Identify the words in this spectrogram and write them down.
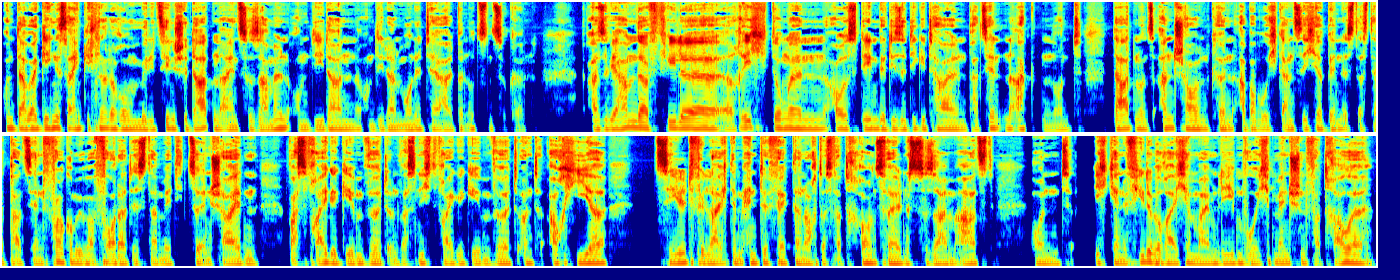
Und dabei ging es eigentlich nur darum, medizinische Daten einzusammeln, um die dann, um die dann monetär halt benutzen zu können. Also wir haben da viele Richtungen, aus denen wir diese digitalen Patientenakten und Daten uns anschauen können. Aber wo ich ganz sicher bin, ist, dass der Patient vollkommen überfordert ist, damit zu entscheiden, was freigegeben wird und was nicht freigegeben wird. Und auch hier zählt vielleicht im Endeffekt dann auch das Vertrauensverhältnis zu seinem Arzt. Und ich kenne viele Bereiche in meinem Leben, wo ich Menschen vertraue,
